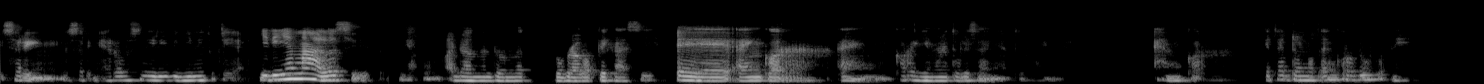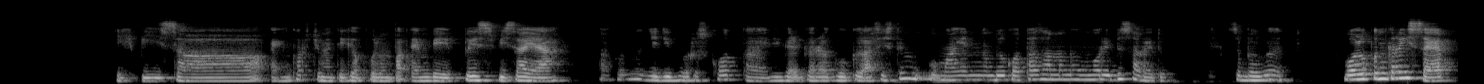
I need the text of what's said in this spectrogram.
sering sering error sendiri begini tuh kayak jadinya males gitu. Ya aku ada ngedownload beberapa aplikasi. Eh Anchor Anchor gimana tulisannya tuh? Iya. Anchor. Kita download Anchor dulu nih. Ih bisa. Anchor cuma 34 MB please bisa ya. Aku tuh jadi boros kota ini gara-gara Google Assistant lumayan ngambil kota sama memori besar itu. Sebel banget walaupun keriset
